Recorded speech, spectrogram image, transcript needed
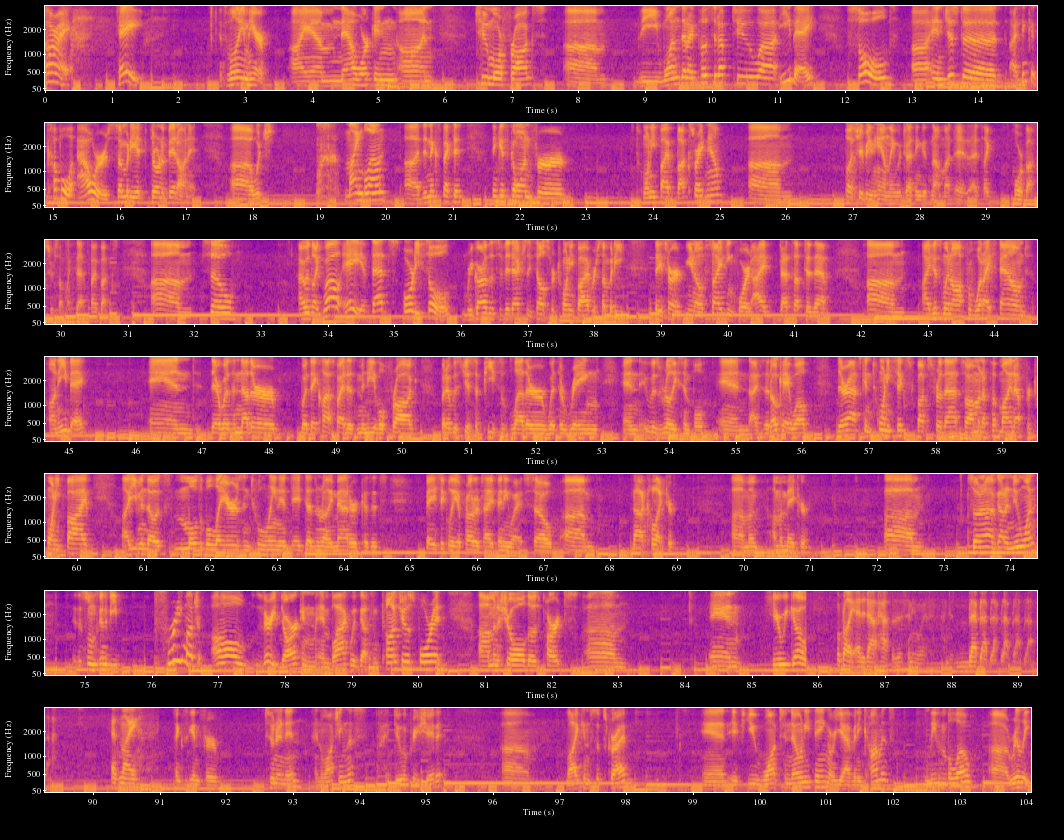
All right. Hey, it's William here. I am now working on two more frogs. Um, the one that I posted up to uh, eBay sold uh, in just a, I think a couple hours. Somebody had thrown a bid on it, uh, which Mind blown. uh, didn't expect it. I think it's going for 25 bucks right now. Um, plus shipping and handling, which I think is not much. eh, It's like four bucks or something like that, five bucks. Um, so I was like, well, hey, if that's already sold, regardless if it actually sells for 25 or somebody they start, you know, sniping for it, I that's up to them. Um, I just went off of what I found on eBay, and there was another what they classified as medieval frog, but it was just a piece of leather with a ring, and it was really simple. And I said, okay, well, they're asking 26 bucks for that, so I'm gonna put mine up for 25. Uh, even though it's multiple layers and tooling, it, it doesn't really matter because it's basically a prototype anyway. So, um, not a collector. Um, I'm, I'm a maker. Um, so now I've got a new one. This one's going to be pretty much all very dark and, and black. We've got some conchos for it. I'm going to show all those parts. Um, and here we go. We'll probably edit out half of this anyways. Just blah blah blah blah blah blah blah. As my Thanks again for tuning in and watching this. I do appreciate it. Um, like and subscribe. And if you want to know anything or you have any comments, leave them below. Uh, really,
